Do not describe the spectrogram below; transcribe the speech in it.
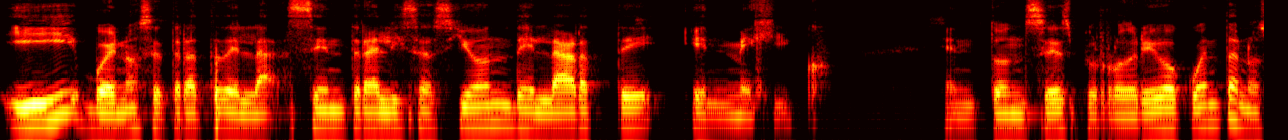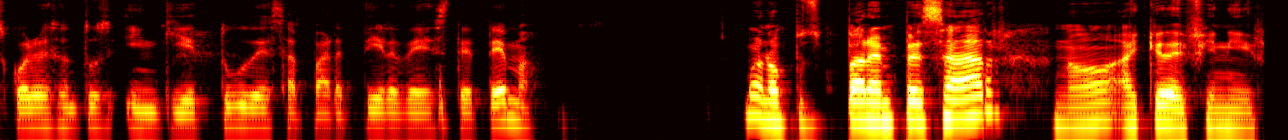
Y bueno, se trata de la centralización del arte en México. Entonces, pues Rodrigo, cuéntanos cuáles son tus inquietudes a partir de este tema. Bueno, pues para empezar, ¿no? Hay que definir.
